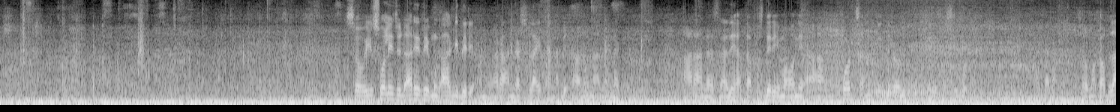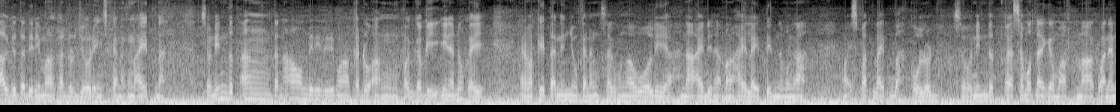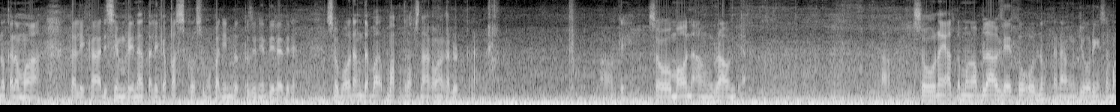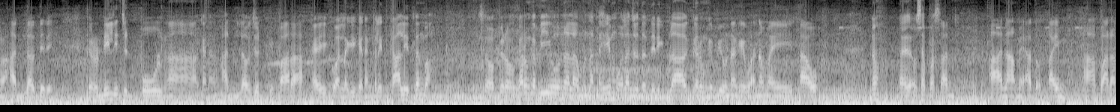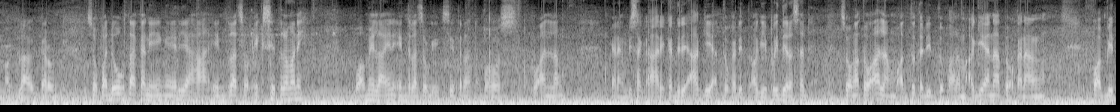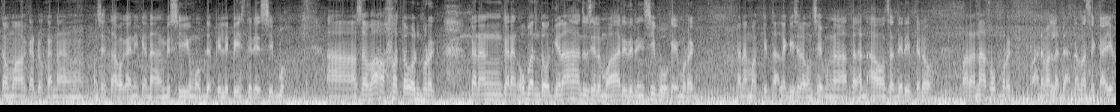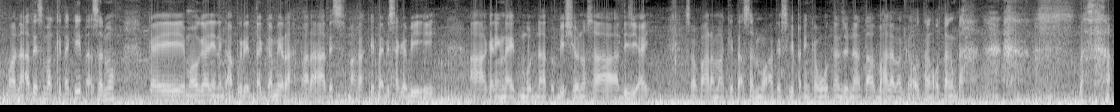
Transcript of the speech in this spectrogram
So usually jud ari rin mag-agi diri ang mga runners like ana diha no na nag Aranas na diha tapos diri mao ni ang Port San Pedro diri sa Cebu. Ah. So maka-vlog jud ta diri mga kadro during sa kanang night na. So nindot ang tanawon diri diri mga kadro ang paggabiin ano kay kana makita ninyo kanang sa mga wall niya naay din na mga highlighted na mga mga spotlight ba colored so nindot pa samot na kang mga kuan ano kanang mga talika Disyembre na talika Pasko so mapanindot pa jud dira dira so mao nang backdrops na ako mga kadro kana Okay. So mao na ang ground ya. Ah, so nay ato mga vlog dito uno kanang during sa mga adlaw dire. Pero dili jud pool nga kanang adlaw jud eh, para kay kuan lagi kanang kalit-kalit lang ba. So pero karong gabi na lang mo nakahimo lang jud ta diri vlog karong gabi na kay wa na may tao. No, sa pasad ah na may ato time ah, para mag-vlog karon. So padung ta kani nga area ha, entrance or exit ra man ni. Wa may lain entrance or exit ra. Tapos kuan lang. Kanang bisag ari ka diri agi ato ka dito. Agi pwede ra sad. So ang ato alang mo adto ta dito para maagian nato kanang kuabit ang mga kado kanang unsa tawag ani kanang Museum of the Philippines diri sa Cebu. Ah sa mga patuon murag kanang kanang uban tuod ganahan sila mo ari diri sa Cebu kay murag kanang makita lagi sila unsay mga tanan-awon sa diri pero para nako murag paano man lada naman sa kayo. Mo na ates makita-kita san mo. Kay mao gani nag-upgrade tag camera para ates makakita bisag gabi eh ah kaning night mode na to vision no sa DJI so para makita san mo ates kay paning kamutan jud na ta bahala magkautang-utang ta basta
